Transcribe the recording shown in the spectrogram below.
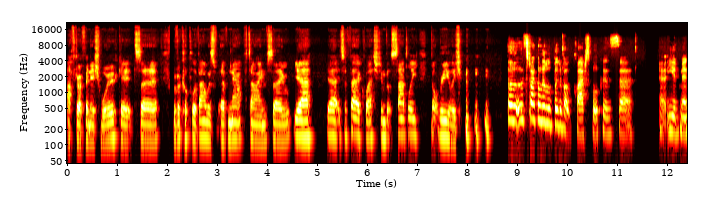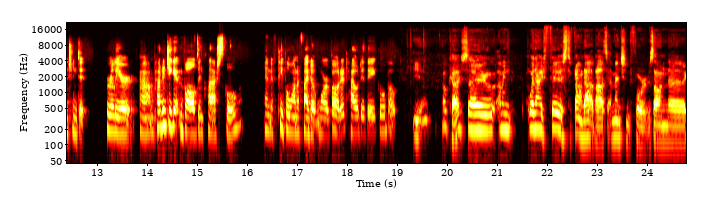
after I finish work. It's uh, with a couple of hours of nap time. So yeah, yeah, it's a fair question, but sadly, not really. so let's talk a little bit about Clash School because uh, uh, you had mentioned it earlier. Um, how did you get involved in Clash School? And if people want to find out more about it, how do they go about? Yeah. Okay. So, I mean, when I first found out about it, I mentioned before it was on uh,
